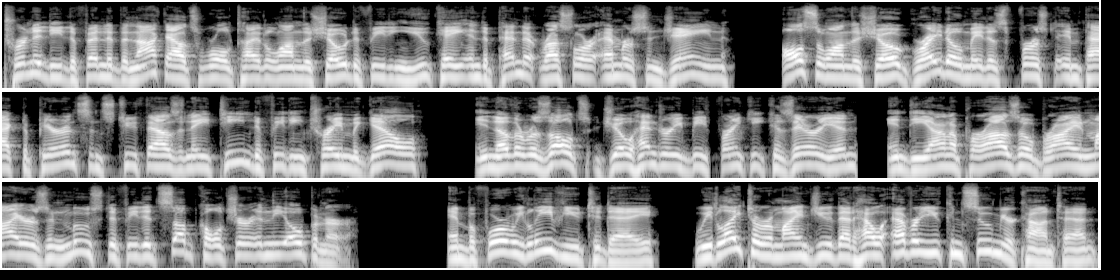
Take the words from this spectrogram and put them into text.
Trinity defended the Knockouts World title on the show, defeating UK independent wrestler Emersyn Jayne. Also on the show, Grado made his first Impact appearance since 2018, defeating Trey Miguel. In other results, Joe Hendry beat Frankie Kazarian, Indiana Deonna Brian Myers, and Moose defeated Subculture in the opener. And before we leave you today, we'd like to remind you that however you consume your content,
